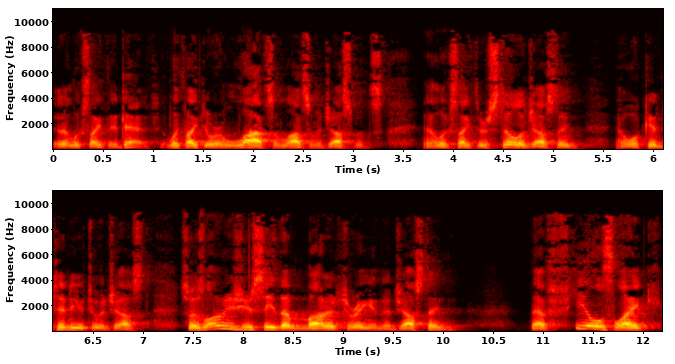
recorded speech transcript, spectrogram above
And it looks like they did. It looked like there were lots and lots of adjustments, and it looks like they're still adjusting and will continue to adjust. So as long as you see them monitoring and adjusting, that feels like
